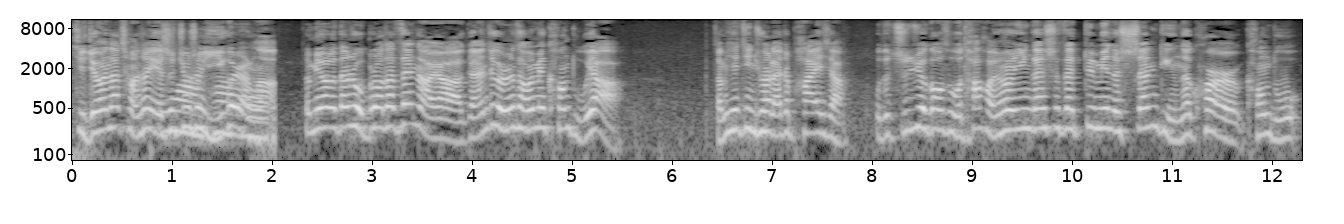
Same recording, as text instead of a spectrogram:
解决完他，场上也是就剩一个人了。他喵了，但是我不知道他在哪呀。感觉这个人在外面扛毒呀。咱们先进圈来这趴一下。我的直觉告诉我，他好像应该是在对面的山顶那块扛毒，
